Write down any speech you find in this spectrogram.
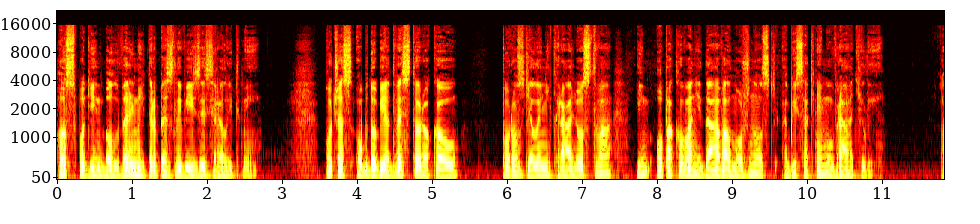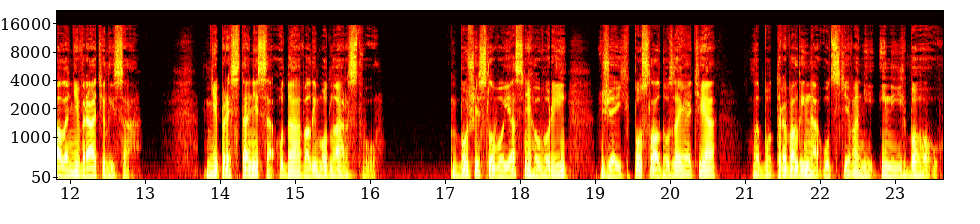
Hospodin bol veľmi trpezlivý s Izraelitmi. Počas obdobia 200 rokov Po rozdelení kráľovstva im opakovane dával možnosť, aby sa k nemu vrátili. Ale nevrátili sa. Neprestane sa odávali modlárstvu. Božie slovo jasne hovorí, že ich poslal do zajatia, lebo trvali na uctievaní iných bohov.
